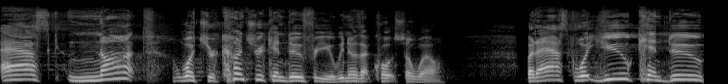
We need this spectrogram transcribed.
Ask not what your country can do for you. We know that quote so well. But ask what you can do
